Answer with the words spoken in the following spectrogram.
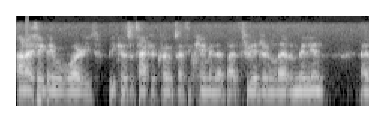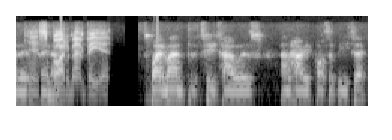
And I think they were worried because Attack of the Clones, I think, came in at about 311 million. And it, Yeah, Spider Man beat it. Spider-Man, The Two Towers, and Harry Potter beat it.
